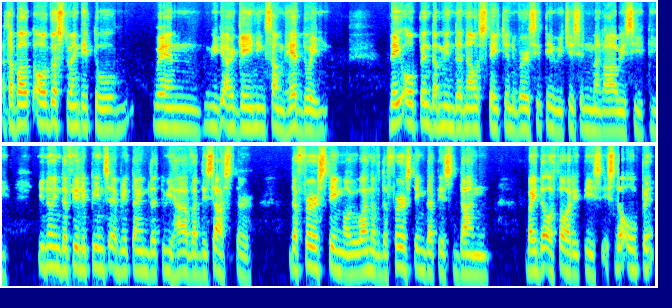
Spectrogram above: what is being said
At about August 22, when we are gaining some headway, they opened the Mindanao State University, which is in Marawi City. You know, in the Philippines, every time that we have a disaster, the first thing or one of the first thing that is done by the authorities is the open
